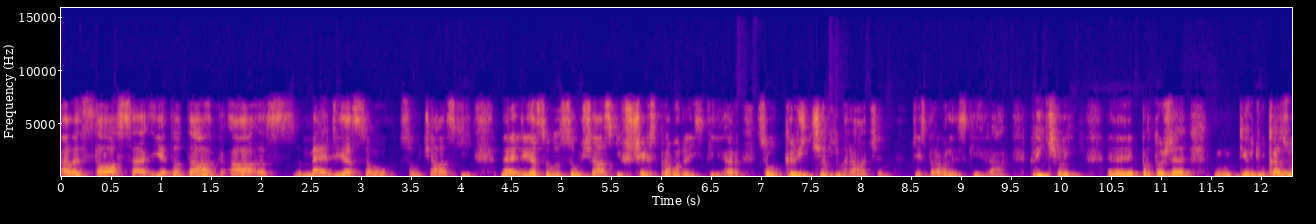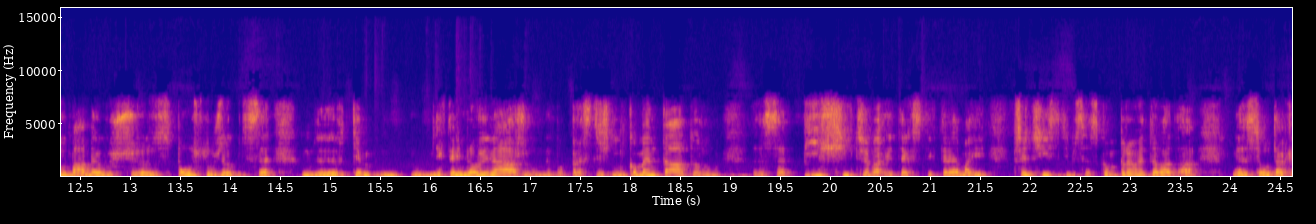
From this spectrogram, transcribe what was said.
ale stalo se, je to tak a média jsou součástí, média jsou součástí všech spravodajských her jsou klíčovým hráčem v těch spravodajských hrách. Klíčovým, e, protože těch důkazů máme už spoustu, že kdy se těm některým novinářům nebo prestižním komentátorům se píší třeba i texty, které mají přečíst, tím se zkompromitovat a jsou tak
